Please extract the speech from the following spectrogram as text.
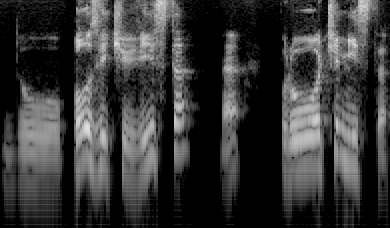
do positivista né, para o otimista.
